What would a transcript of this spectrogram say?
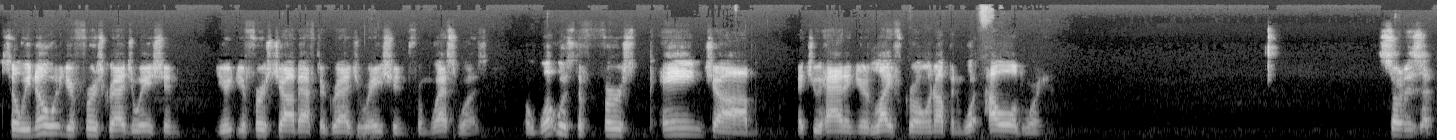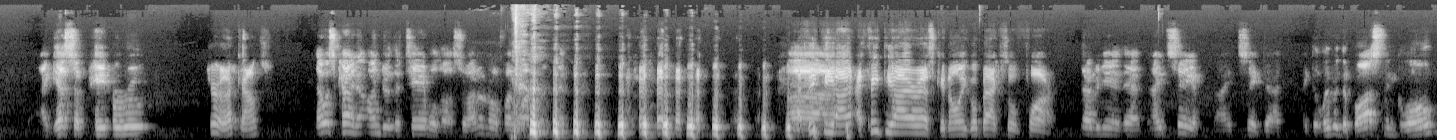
so we know what your first graduation, your, your first job after graduation from Wes was. But what was the first paying job that you had in your life growing up, and what? How old were you? So does a, I guess a paper route. Sure, that counts. That was kind of under the table though, so I don't know if I want to. admit that. I think the Uh, I I think the IRS can only go back so far. seven years that I'd say I'd say that I delivered the Boston Globe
